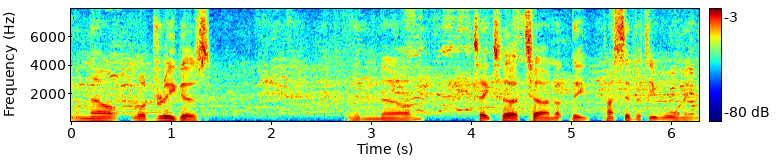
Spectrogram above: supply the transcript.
And now Rodriguez in, um, takes her turn at the passivity warning.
